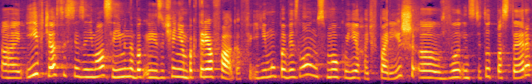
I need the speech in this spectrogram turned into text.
э, и в частности занимался именно изучением бактериофагов. Ему повезло, он смог уехать в Париж, э, в институт Пастера,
